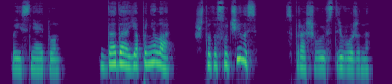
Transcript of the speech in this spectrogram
— поясняет он. «Да-да, я поняла. Что-то случилось?» — спрашиваю встревоженно.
